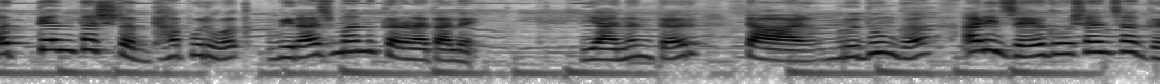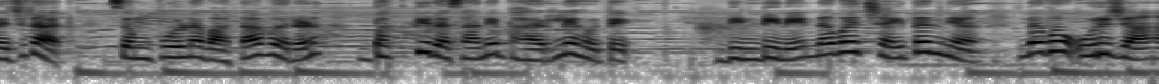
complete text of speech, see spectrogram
अत्यंत श्रद्धापूर्वक विराजमान करण्यात आलंय. यानंतर टाळ मृदुंग आणि जयघोषांच्या गजरात संपूर्ण वातावरण भक्तिरसाने भारले होते. दिंडीने नव चैतन्य नव ऊर्जा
